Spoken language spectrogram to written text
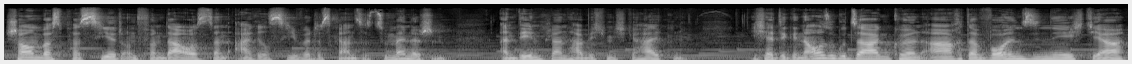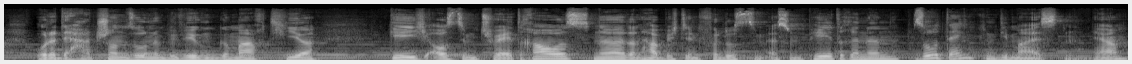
schauen, was passiert und von da aus dann aggressiver das Ganze zu managen. An den Plan habe ich mich gehalten. Ich hätte genauso gut sagen können, ach, da wollen sie nicht, ja, oder der hat schon so eine Bewegung gemacht, hier gehe ich aus dem Trade raus, ne, dann habe ich den Verlust im S&P drinnen. So denken die meisten, ja.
